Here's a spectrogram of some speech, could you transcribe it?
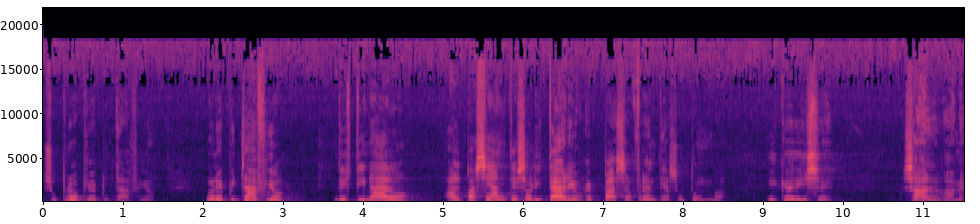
su propio epitafio, un epitafio destinado al paseante solitario que pasa frente a su tumba y que dice, sálvame,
